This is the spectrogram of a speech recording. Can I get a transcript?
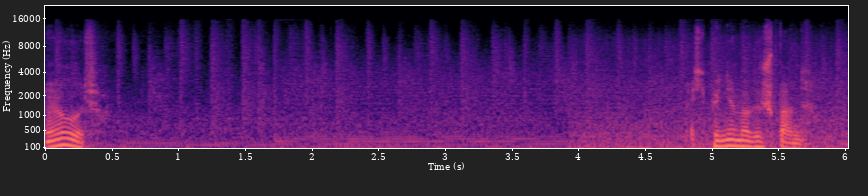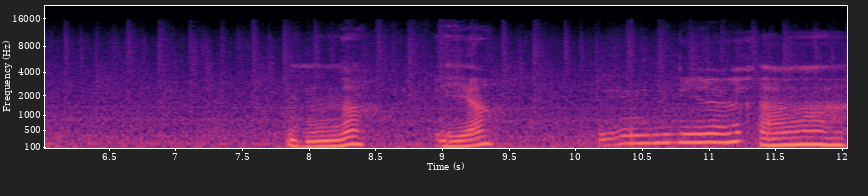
Na gut. Ich bin ja mal gespannt. Na, ja. ja.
